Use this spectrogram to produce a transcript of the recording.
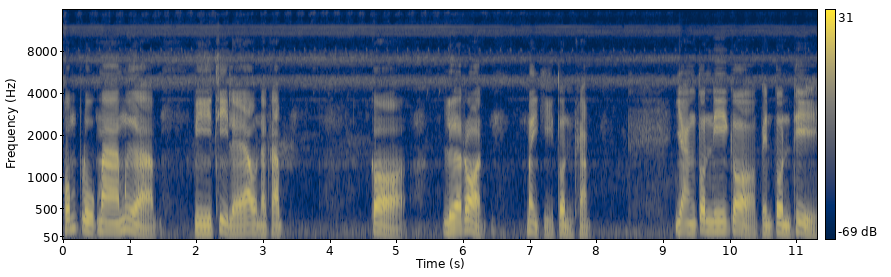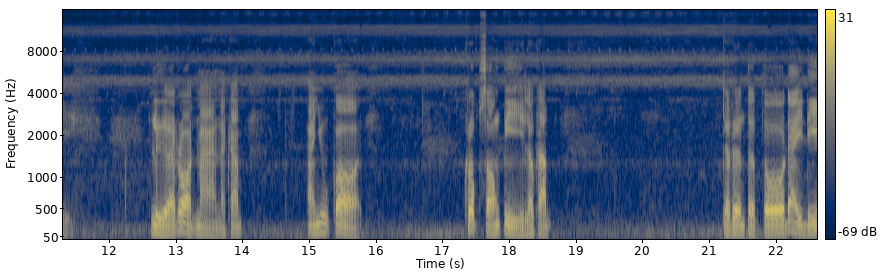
ผมปลูกมาเมื่อปีที่แล้วนะครับ ก็เหลือรอดไม่กี่ต้นครับ อย่างต้นนี้ก็เป็นต้นที่เหลือรอดมานะครับ อายุก็ครบสองปีแล้วครับเจริญเติบโตได้ดี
